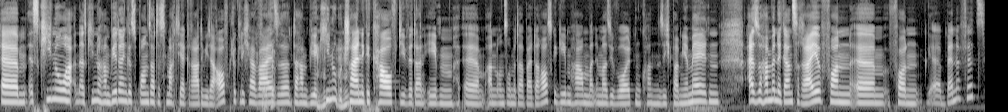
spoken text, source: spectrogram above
ähm, das Kino, das Kino haben wir dann gesponsert, das macht ja gerade wieder auf, glücklicherweise. Da haben wir mhm, Kinogutscheine mhm. gekauft, die wir dann eben ähm, an unsere Mitarbeiter rausgegeben haben. Wann immer sie wollten, konnten sich bei mir melden. Also haben wir eine ganze Reihe von, ähm, von äh, Benefits.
